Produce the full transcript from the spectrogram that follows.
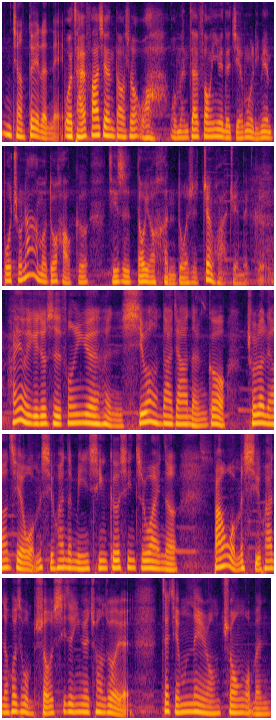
你讲对了呢！我才发现到说，哇，我们在风音乐的节目里面播出那么多好歌，其实都有很多是郑华娟的歌。还有一个就是风音乐很希望大家能够除了了解我们喜欢的明星歌星之外呢。把我们喜欢的或者我们熟悉的音乐创作人，在节目内容中，我们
